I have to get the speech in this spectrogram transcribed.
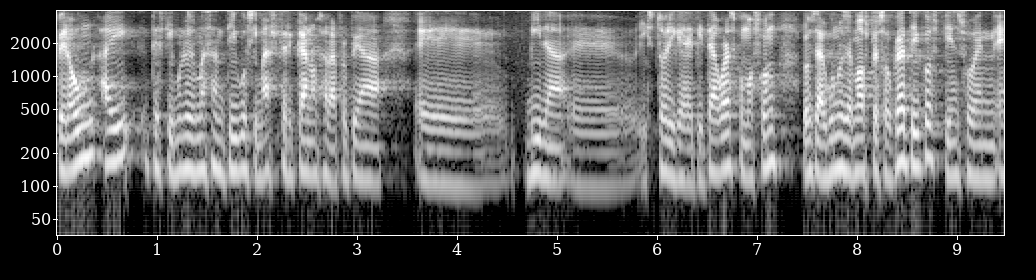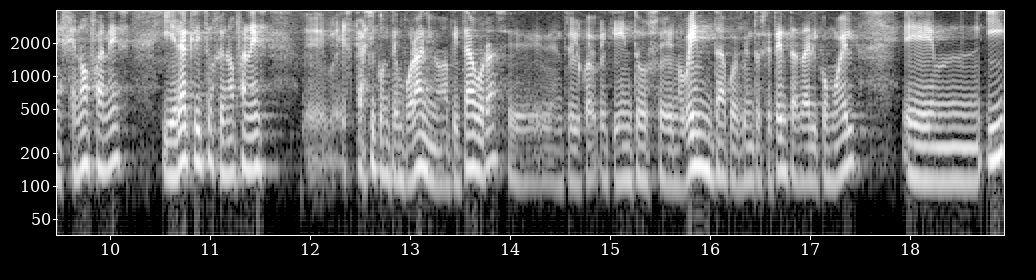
Pero aún hay testimonios más antiguos y más cercanos a la propia vida histórica de Pitágoras, como son los de algunos llamados presocráticos, pienso en, en Genófanes y Heráclito. Genófanes es casi contemporáneo a Pitágoras, eh, entre el 590 470, tal y como él, eh, y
